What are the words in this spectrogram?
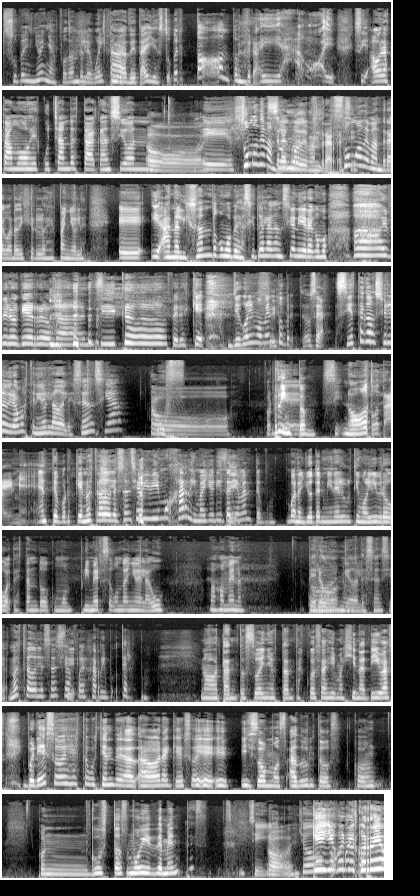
súper ñoñas, pues dándole vuelta Sí. a detalles súper tontos, pero ahí, ah, oye. Sí, ahora estamos escuchando esta canción Oh, eh, Sumo de Mandrágora. Zumo de mandrágora. sí. Sumo de Mandrágora, dijeron los españoles. Eh, y analizando como pedacito de la canción y era como, ay, pero qué romántica. pero es que llegó el momento, o sea, si esta canción la hubiéramos tenido en la adolescencia, uf, Oh. Porque- Ringtone. Sí, no, totalmente, porque en nuestra adolescencia vivimos Harry mayoritariamente. po. Bueno, yo terminé el último libro estando como en primer, segundo año de la U, más o menos. Pero Ay, mi adolescencia, nuestra adolescencia Sí. fue Harry Potter. po. No, tantos sueños, tantas cosas imaginativas. Por eso es esta cuestión de ahora que soy eh, y somos adultos con, con gustos muy dementes. Sí, yo, Oh. yo ¿Qué llegó en el correo?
